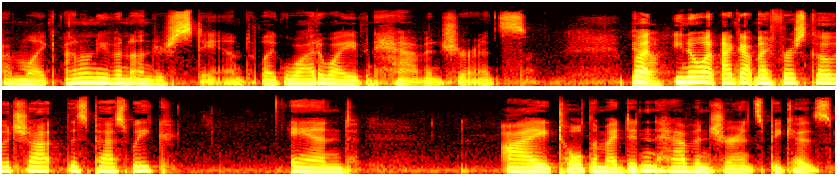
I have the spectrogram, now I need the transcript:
I'm like, I don't even understand. Like why do I even have insurance? But Yeah. you know what? I got my first COVID shot this past week and I told them I didn't have insurance because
